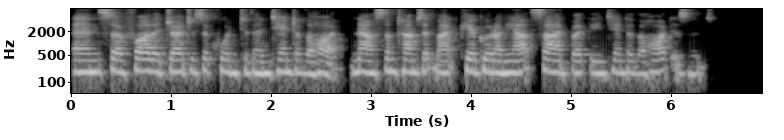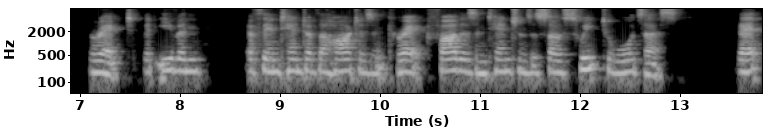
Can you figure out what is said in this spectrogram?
and so father judges according to the intent of the heart now sometimes it might appear good on the outside but the intent of the heart isn't correct. But even if the intent of the heart isn't correct, Father's intentions are so sweet towards us that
